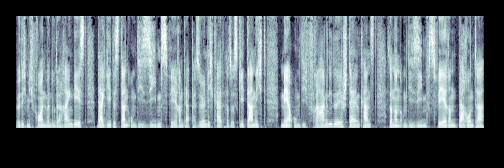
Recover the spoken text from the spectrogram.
würde ich mich freuen, wenn du da reingehst. Da geht es dann um die sieben Sphären der Persönlichkeit. Also es geht da nicht mehr um die Fragen, die du dir stellen kannst, sondern um die sieben Sphären. Darunter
